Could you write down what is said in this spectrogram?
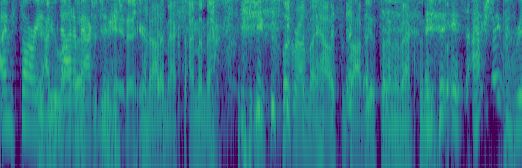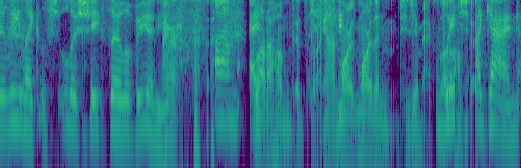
I'm sorry, Did you I'm not love a it? Did you hate it? You're not a Max. I'm a Max. look around my house. It's obvious that I'm a Maxinista. It's actually really like Le Chic C'est La Vie in here. Um, a lot of home goods going on. More more than TJ Maxx. A lot of Which home goods. again,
